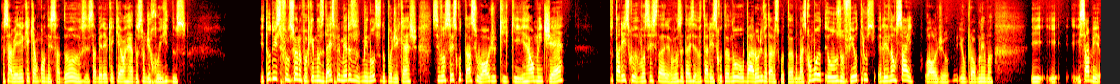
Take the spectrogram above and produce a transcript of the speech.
Que eu saberia o que é um condensador, eu saberia o que é uma redução de ruídos? E tudo isso funciona porque nos 10 primeiros minutos do podcast, se você escutasse o áudio que, que realmente é, tu estaria, você, estaria, você estaria escutando o barulho que eu estava escutando. Mas como eu uso filtros, ele não sai o áudio e o problema. E, e, e sabe,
